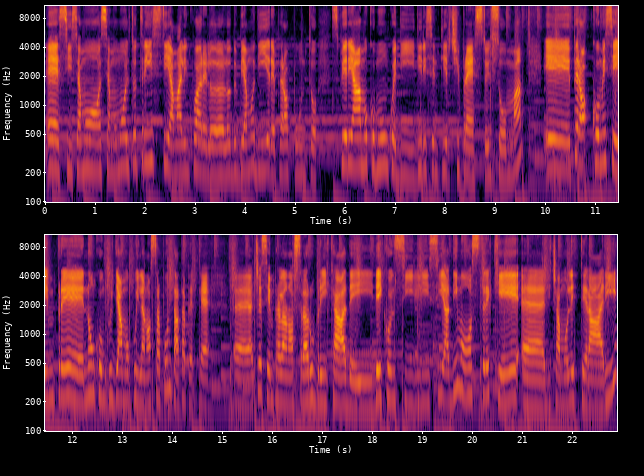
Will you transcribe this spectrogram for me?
eh sì, siamo, siamo, molto tristi, a malincuore lo, lo dobbiamo dire, però appunto speriamo comunque di, di risentirci presto, insomma. E però come sempre non concludiamo qui la nostra puntata perché eh, c'è sempre la nostra rubrica dei, dei, consigli sia di mostre che eh, diciamo letterari.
